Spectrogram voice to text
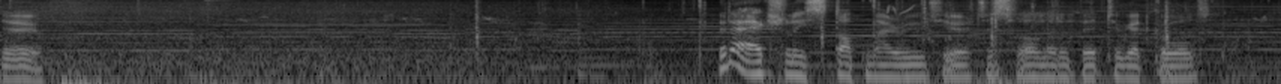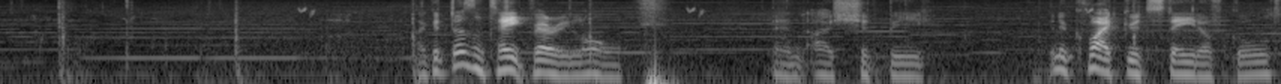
No. Could I actually stop my route here just for a little bit to get gold? Like it doesn't take very long and I should be in a quite good state of gold.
